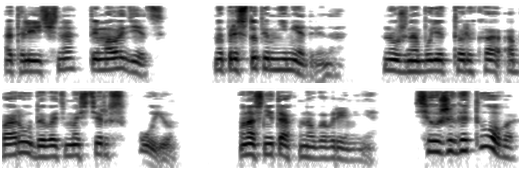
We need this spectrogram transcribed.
Отлично, ты молодец. Мы приступим немедленно. Нужно будет только оборудовать мастерскую. У нас не так много времени. Все уже готово.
